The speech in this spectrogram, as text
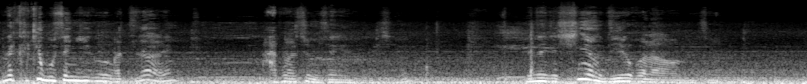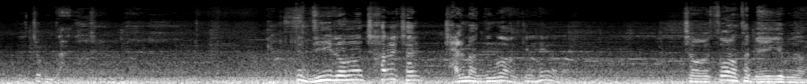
근데 그렇게 못생긴 것 같지는 않아요. 아빠가 좀 이상해 그렇지. 근데 이제 신형 니로가 나오면서 조금 다르죠. 근데 니로는 차를 잘, 잘 만든 것 같긴 해요. 저 소나타 매기보다.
